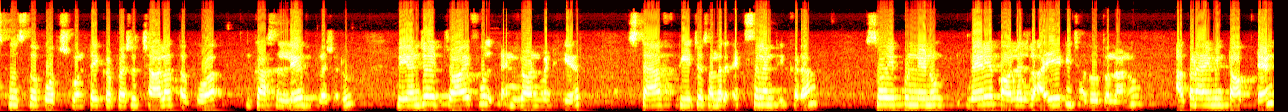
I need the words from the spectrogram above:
స్కూల్స్తో పోల్చుకుంటే ఇక్కడ ప్రెషర్ చాలా తక్కువ. ఇంకా అసలు లేదు ప్రెషర్ వి ఎంజాయ్ జాయ్ఫుల్ ఎన్విరాన్మెంట్ హియర్ స్టాఫ్ టీచర్స్ అందరు ఎక్సలెంట్ ఇక్కడ. సో ఇప్పుడు నేను వేరే కాలేజ్లో ఐఐటి చదువుతున్నాను. అక్కడ ఐ మీన్ టాప్ టెన్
